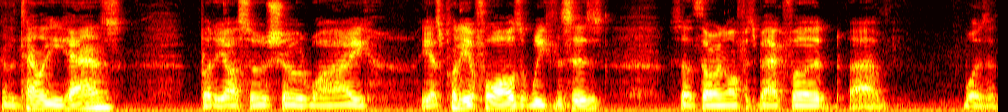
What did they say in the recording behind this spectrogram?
and the talent he has, but he also showed why he has plenty of flaws and weaknesses. So, throwing off his back foot, uh, was it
